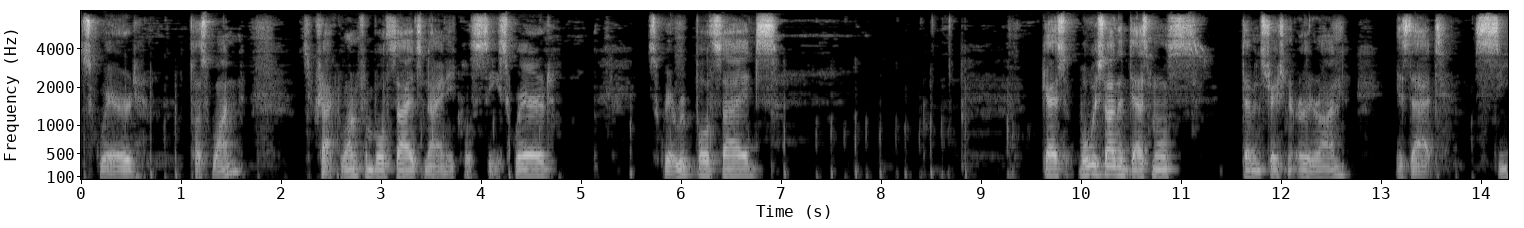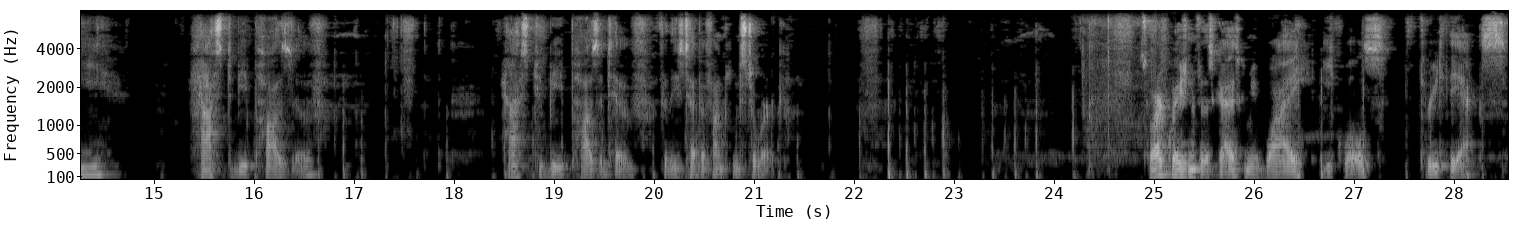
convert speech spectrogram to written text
squared plus 1. Subtract 1 from both sides, 9 equals c squared. Square root both sides. Guys, what we saw in the Desmos demonstration earlier on is that c has to be positive, has to be positive for these type of functions to work. So our equation for this guy is going to be y equals 3 to the x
